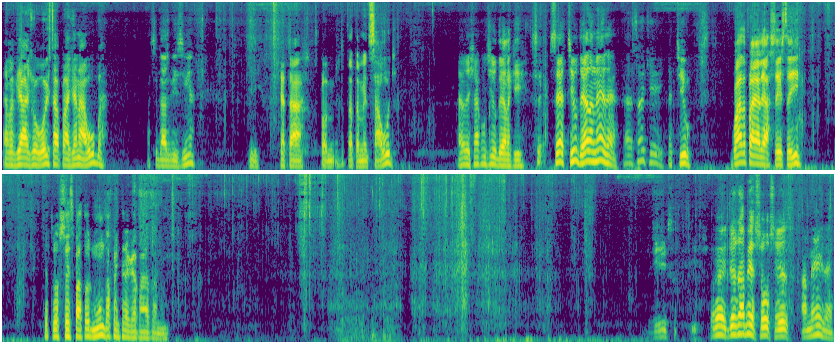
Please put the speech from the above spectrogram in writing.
Ela viajou hoje, tá pra Janaúba, uma cidade vizinha. E quer tá tratamento de saúde. Aí eu vou deixar com o tio dela aqui. Você é tio dela, né, Zé? É só aqui. É tio. Guarda pra ela a cesta aí. Eu trouxe cesta pra todo mundo, dá pra entregar pra ela também. Isso. Oi, Deus abençoe vocês. Amém, Zé.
